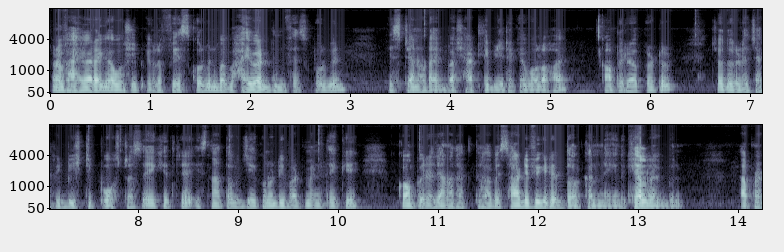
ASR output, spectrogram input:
মানে ভাইবার আগে অবশ্যই এগুলো ফেস করবেন বা ভাইবার দিন ফেস করবেন। স্ট্যানোটাইপ বা শার্টলিপ যেটাকে বলা হয়, কম্পিউটার অপারেটর চোদ্দ গ্রেডের চাকরি বিশটি পোস্ট আছে এক্ষেত্রে স্নাতক যে কোনো ডিপার্টমেন্ট থেকে কম্পিউটার জানা থাকতে হবে সার্টিফিকেটের দরকার নেই, কিন্তু খেয়াল রাখবেন। আপনার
